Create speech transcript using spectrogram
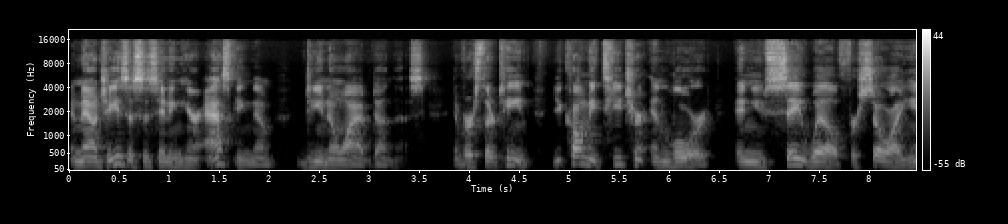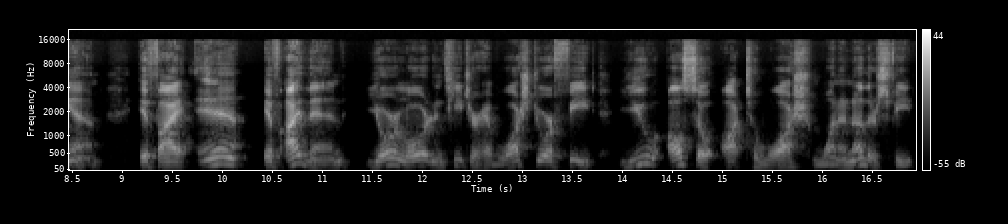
And now Jesus is sitting here asking them, Do you know why I've done this? In verse 13, you call me teacher and Lord, and you say well, for so I am. If I am if I then, your Lord and teacher, have washed your feet, you also ought to wash one another's feet.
